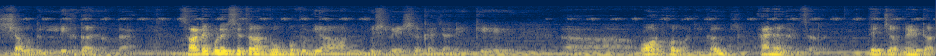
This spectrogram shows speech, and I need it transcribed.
ਸ਼ਬਦ ਲਿਖਦਾ ਜਾਂਦਾ ਹੈ। ਸਾਡੇ ਕੋਲ ਇਸੇ ਤਰ੍ਹਾਂ ਰੂਪ ਵਿਗਿਆਨ ਵਿਸ਼ਲੇਸ਼ਕ ਹੈ ਯਾਨੀ ਕਿ ਮੋਰਫੋਲੋਜੀਕਲ ਐਨਾਲਾਈਜ਼ਰ ਤੇ ਜਨਰੇਟਰ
